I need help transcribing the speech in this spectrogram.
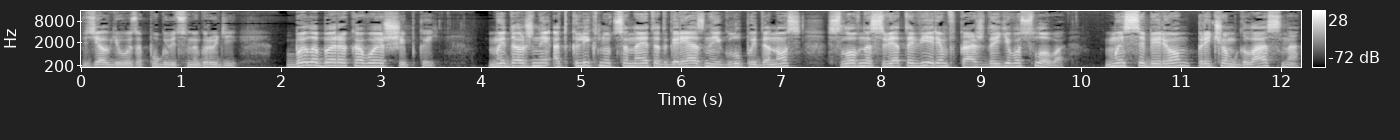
взял его за пуговицу на груди. «Было бы роковой ошибкой». Мы должны откликнуться на этот грязный и глупый донос, словно свято верим в каждое его слово. Мы соберем, причем гласно,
